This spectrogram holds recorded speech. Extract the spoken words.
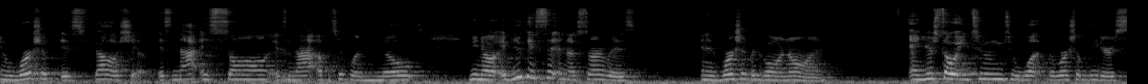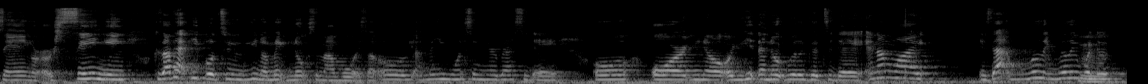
And worship is fellowship. It's not a song, it's yeah. not a particular note. You know, if you can sit in a service and worship is going on, and you're so in tune to what the worship leader is saying or, or singing because i've had people to you know make notes in my voice like oh i know you want to sing your best today or or you know or you hit that note really good today and i'm like is that really really what mm-hmm. the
